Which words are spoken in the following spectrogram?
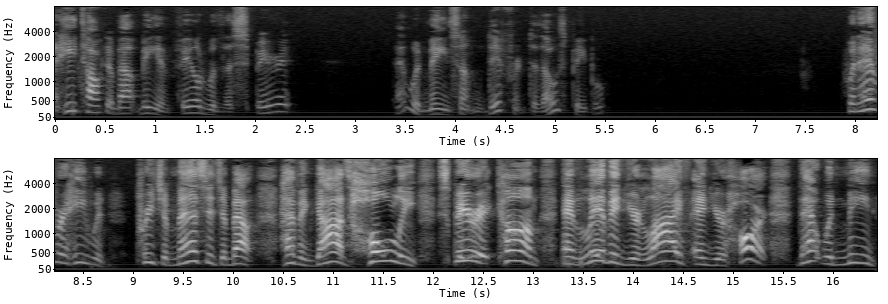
and he talked about being filled with the Spirit, that would mean something different to those people. Whenever he would preach a message about having God's Holy Spirit come and live in your life and your heart, that would mean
